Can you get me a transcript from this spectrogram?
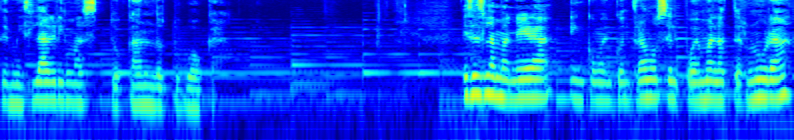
de mis lágrimas tocando tu boca. Esa es la manera en cómo encontramos el poema La ternura.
